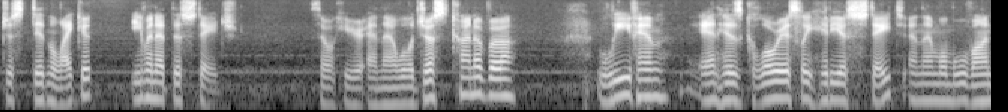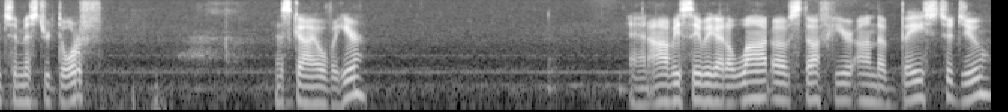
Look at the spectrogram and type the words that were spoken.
just didn't like it, even at this stage. So here, and then we'll just kind of uh, leave him in his gloriously hideous state, and then we'll move on to Mr. Dwarf. This guy over here. And obviously we got a lot of stuff here on the base to do.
